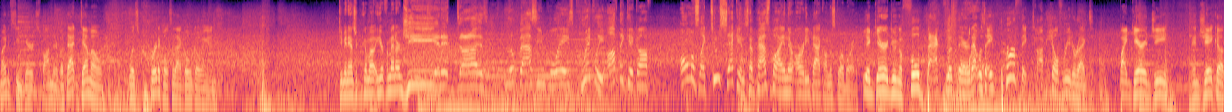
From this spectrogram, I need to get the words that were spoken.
might have seen Garrett spawn there. But that demo was critical to that goal going in. An answer can come out here from NRG? And it does. The passing plays quickly off the kickoff. Almost like two seconds have passed by and they're already back on the scoreboard. Yeah, Garrett doing a full backflip there. That was a perfect top shelf redirect by Garrett G. And Jacob,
